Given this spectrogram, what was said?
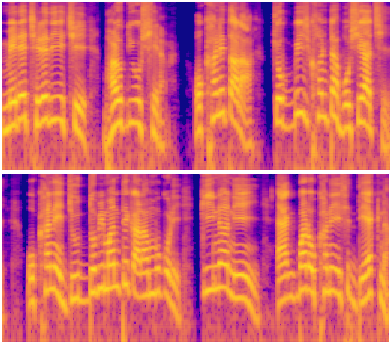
মেরে ছেড়ে দিয়েছে ভারতীয় সেনা। ওখানে তারা চব্বিশ ঘণ্টা বসে আছে। ওখানে যুদ্ধবিমান থেকে আরম্ভ করে কি না নেই, একবার ওখানে এসে দেখ না।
